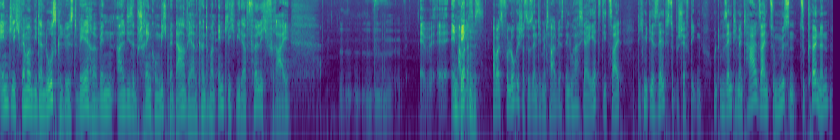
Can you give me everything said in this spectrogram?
endlich, wenn man wieder losgelöst wäre, wenn all diese Beschränkungen nicht mehr da wären, könnte man endlich wieder völlig frei äh, äh, Aber, entdecken. das ist, aber es ist voll logisch, dass du sentimental wirst, denn du hast ja jetzt die Zeit, dich mit dir selbst zu beschäftigen. Und um sentimental sein zu müssen, zu können,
